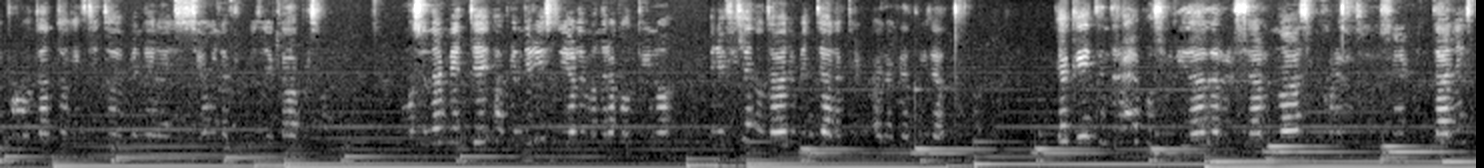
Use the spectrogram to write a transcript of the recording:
y por lo tanto el éxito depende de la decisión y la firmeza de cada persona. Emocionalmente, aprender y estudiar de manera continua beneficia notablemente a la, a la creatividad ya que tendrás la posibilidad de realizar nuevas y mejores soluciones mentales.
